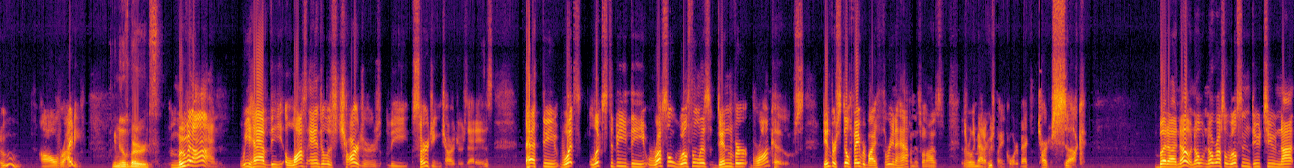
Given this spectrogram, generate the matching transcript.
Ooh, all righty. Give me those birds. Moving on, we have the Los Angeles Chargers, the surging Chargers, that is, at the what looks to be the Russell Wilsonless Denver Broncos. Denver's still favored by three and a half in this one. I was, it doesn't really matter who's playing quarterback. Chargers suck. But uh, no, no, no Russell Wilson due to not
